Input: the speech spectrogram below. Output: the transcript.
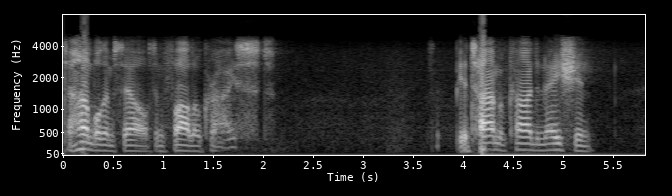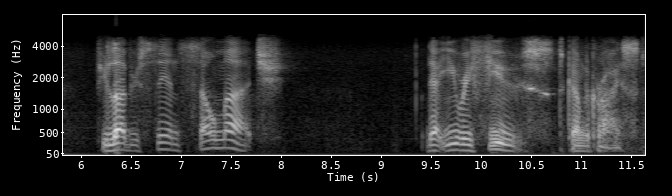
to humble themselves and follow Christ. It'll be a time of condemnation if you love your sin so much that you refuse to come to Christ.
